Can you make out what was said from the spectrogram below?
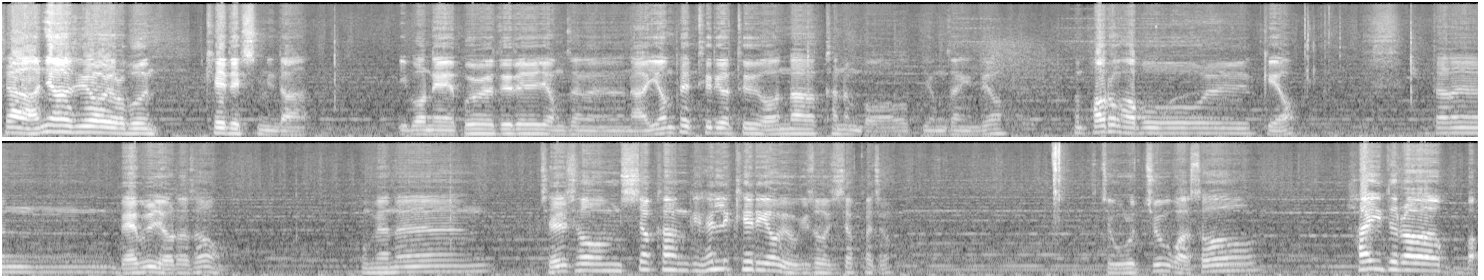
자 안녕하세요 여러분. 케덱스입니다. 이번에 보여드릴 영상은 아이언 패트리어트 언락하는 법 영상인데요. 그럼 바로 가볼게요. 일단은 맵을 열어서 보면은 제일 처음 시작한 게 헬리캐리어 여기서 시작하죠. 이쪽으로 쭉 와서 하이드라 마,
